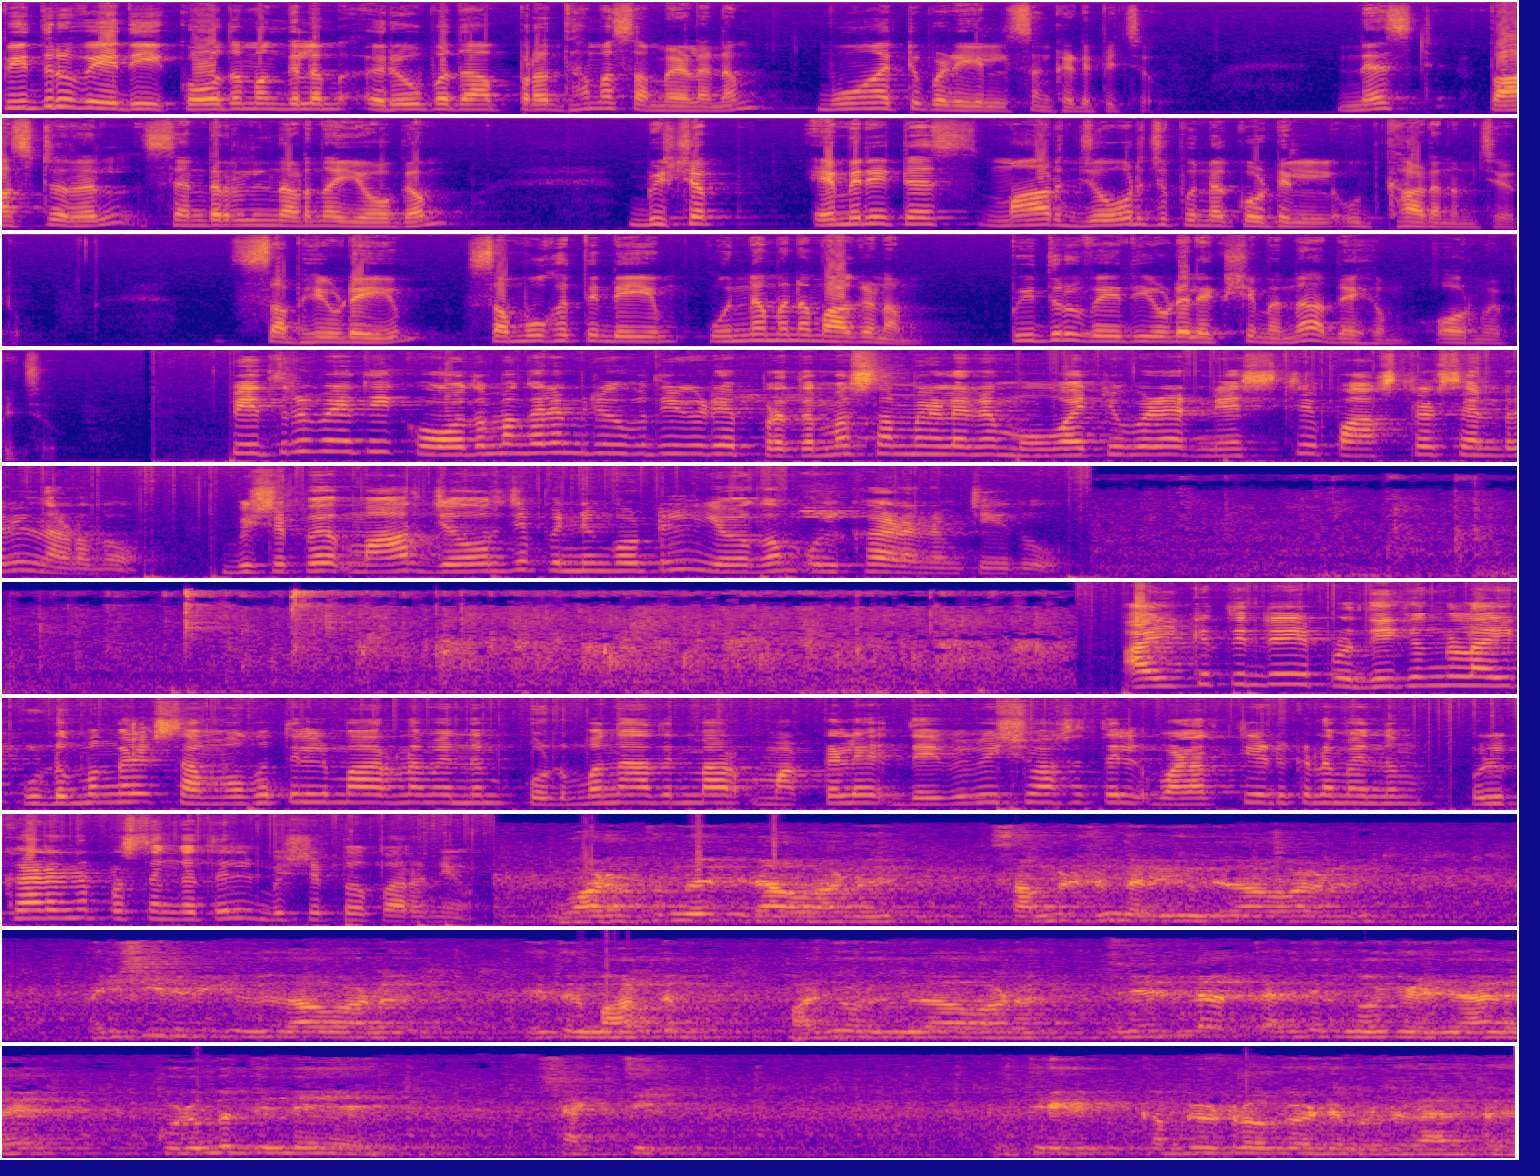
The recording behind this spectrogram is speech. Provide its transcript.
പിതൃവേദി കോതമംഗലം രൂപത പ്രഥമ സമ്മേളനം മൂവാറ്റുപുഴയിൽ സംഘടിപ്പിച്ചു. നെസ്റ്റ് പാസ്റ്ററൽ സെന്ററിൽ നടന്ന യോഗം bishop emeritus Mar George Punnakkottil ഉദ്ഘാടനം ചെയ്തു. സഭയുടെയും സമൂഹത്തിന്റെയും ഉന്നമനമാകണം പിതൃവേദിയുടെ ലക്ഷ്യമെന്ന് അദ്ദേഹം ഓർമ്മിപ്പിച്ചു. പിതൃവേദി കോതമംഗലം രൂപതയുടെ പ്രഥമ സമ്മേളനം മൂവാറ്റുപുഴ നെസ്റ്റ് പാസ്റ്റർ സെന്ററിൽ നടന്നു. ബിഷപ്പ് മാർ ജോർജ് പുന്നങ്കോട്ടിൽ യോഗം ഉദ്ഘാടനം ചെയ്തു. ഐക്യത്തിന്റെ പ്രതീകങ്ങളായി കുടുംബങ്ങൾ സമൂഹത്തിൽ മാറണമെന്നും കുടുംബനാഥന്മാർ മക്കളെ ദൈവവിശ്വാസത്തിൽ വളർത്തിയെടുക്കണമെന്നും ഉദ്ഘാടന പ്രസംഗത്തിൽ ബിഷപ്പ് പറഞ്ഞു. വളർത്തുന്ന പിതാവാണ് സംരക്ഷണം നൽകുന്ന പിതാവാണ് പരിശീലിപ്പിക്കുന്ന പിതാവാണ് ഇതിന് മാർഗം പറഞ്ഞു കൊടുക്കുന്ന പിതാവാണ്. ഇതിനെല്ലാ തരത്തിലും നോക്കിക്കഴിഞ്ഞാൽ കുടുംബത്തിന്റെ ശക്തി ഒത്തിരി കമ്പ്യൂട്ടറൊക്കെ വേണ്ടി ഇപ്പോഴത്തെ കാലത്ത്.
